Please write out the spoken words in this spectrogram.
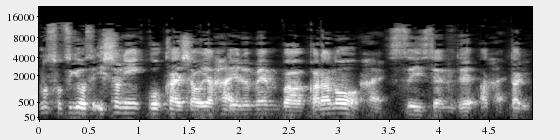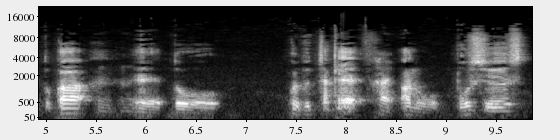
の卒業生、一緒にこう会社をやっているメンバーからのはい推薦であったりとか、えっ、と、これぶっちゃけ、はい。あの、募集し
